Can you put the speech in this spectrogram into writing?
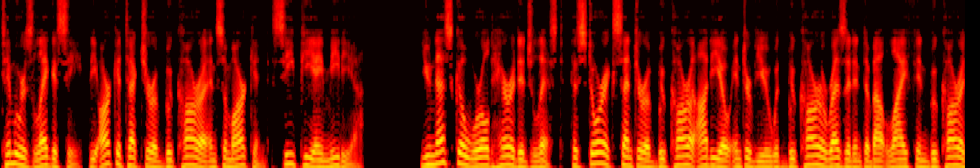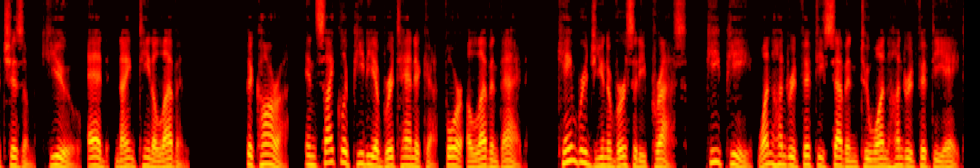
Timur's Legacy, The Architecture of Bukhara and Samarkand CPA Media. UNESCO World Heritage List, Historic Center of Bukhara Audio interview with Bukhara resident about life in Bukhara Chisholm, Hugh, ed. 1911. Bukhara. Encyclopædia Britannica, 4 11th ed. Cambridge University Press. pp. 157–158.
